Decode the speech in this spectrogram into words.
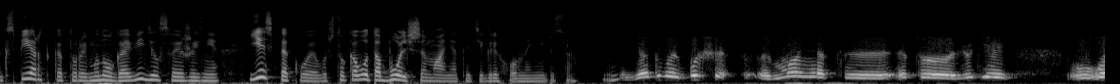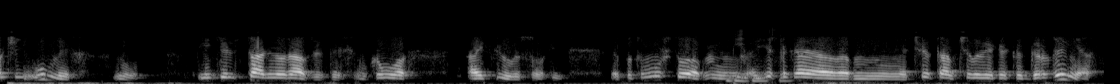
эксперт, который много видел в своей жизни, есть такое, вот что кого-то больше манят эти греховные небеса? Я думаю, больше э, манят э, это людей очень умных, ну, интеллектуально развитых, у кого IQ высокий. Потому что Бедненький. есть такая черта человека, как гордыня –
